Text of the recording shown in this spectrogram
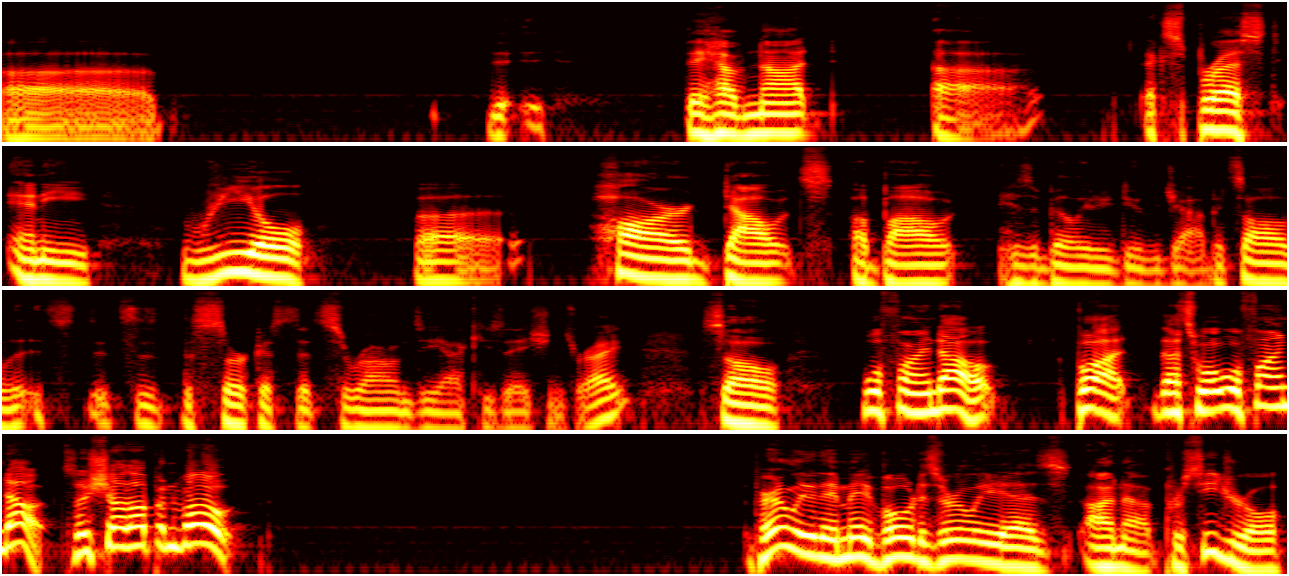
uh, they have not uh, expressed any real uh, hard doubts about his ability to do the job. It's all it's it's the circus that surrounds the accusations, right? So we'll find out, but that's what we'll find out. So shut up and vote. Apparently, they may vote as early as on a procedural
